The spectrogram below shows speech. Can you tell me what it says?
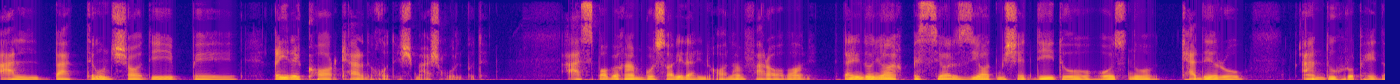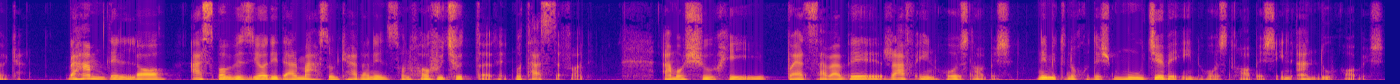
البته اون شادی به غیر کارکرد خودش مشغول بوده. اسباب غمگساری در این عالم فراوانه. در این دنیا بسیار زیاد میشه دید و حزن و کدر و اندوه رو پیدا کرد. به هم دلا اسباب زیادی در محزون کردن انسان ها وجود داره. متاسفانه. اما شوخی باید سبب رفع این حزن ها بشه. نمی‌تونه خودش موجب این حزن ها بشه این اندوه ها بشه.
